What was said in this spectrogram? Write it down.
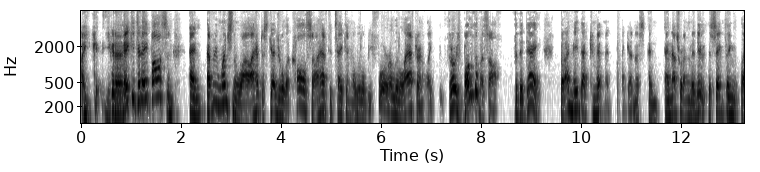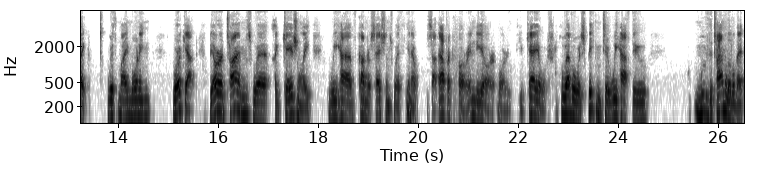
"Are you, you going to make it today, boss?" And and every once in a while, I have to schedule a call, so I have to take him a little before, a little after, and it like throws both of us off for the day. But I made that commitment, my goodness, and and that's what I'm going to do. The same thing, like with my morning workout. there are times where occasionally we have conversations with, you know, South Africa or India or, or UK or whoever we're speaking to. We have to move the time a little bit.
